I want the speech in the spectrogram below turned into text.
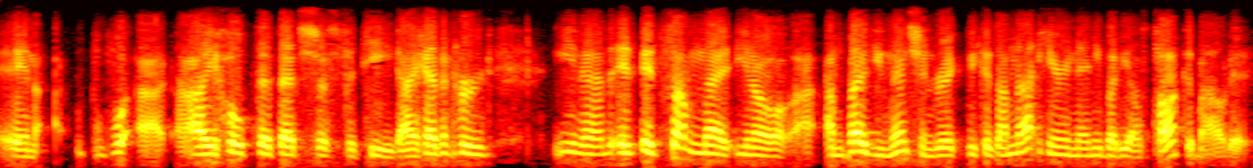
And I hope that that's just fatigue. I haven't heard you know, it, it's something that you know. I'm glad you mentioned Rick because I'm not hearing anybody else talk about it.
